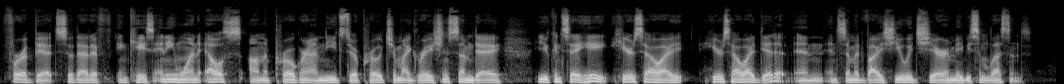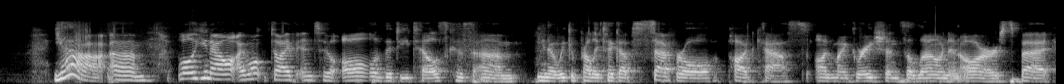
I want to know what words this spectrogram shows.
for a bit so that if, in case anyone else on the program needs to approach a migration someday, you can say, hey, here's how I, here's how I did it and, and some advice you would share and maybe some lessons. Yeah. Um, well, you know, I won't dive into all of the details because, um, you know, we could probably take up several podcasts on migrations alone and ours. But,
